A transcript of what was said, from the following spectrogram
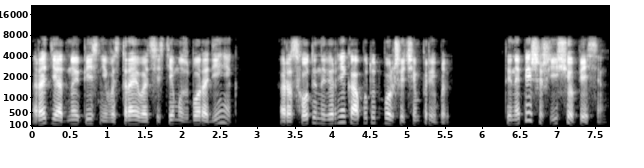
Ради одной песни выстраивать систему сбора денег? Расходы наверняка будут больше, чем прибыль. Ты напишешь еще песен?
